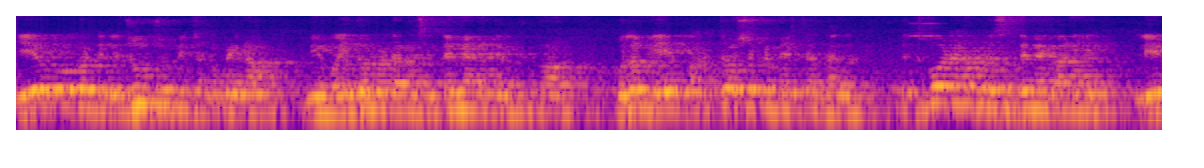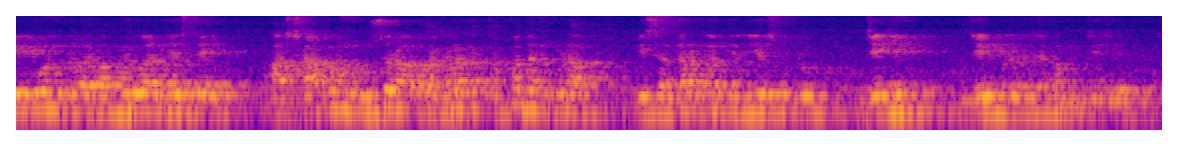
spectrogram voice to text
ఏ ఒక్కటి రుజువు చూపించకపోయినా మేము వైద్యులు సిద్ధమే అని తెలుపుతున్నాం. కులం ఏ పరితోషకం వేస్తే దాన్ని ఎత్తుకోవడానికి కూడా సిద్ధమే కానీ లేనిపోని అభియోగాలు చేస్తే ఆ శాపం ఉసురా తగలక తప్పదని కూడా ఈ సందర్భంగా తెలియజేసుకుంటూ జై హింద్ జై ప్రయోజనం జై జై ప్రయోజనం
